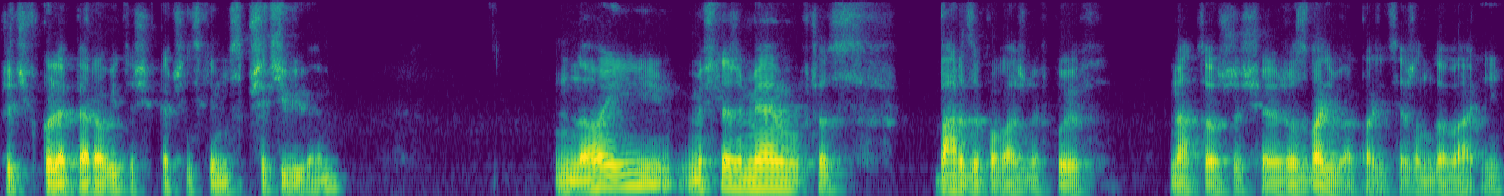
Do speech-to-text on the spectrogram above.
przeciwko Leperowi, to się Kaczyńskiemu sprzeciwiłem. No i myślę, że miałem wówczas bardzo poważny wpływ na to, że się rozwaliła koalicja rządowa i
